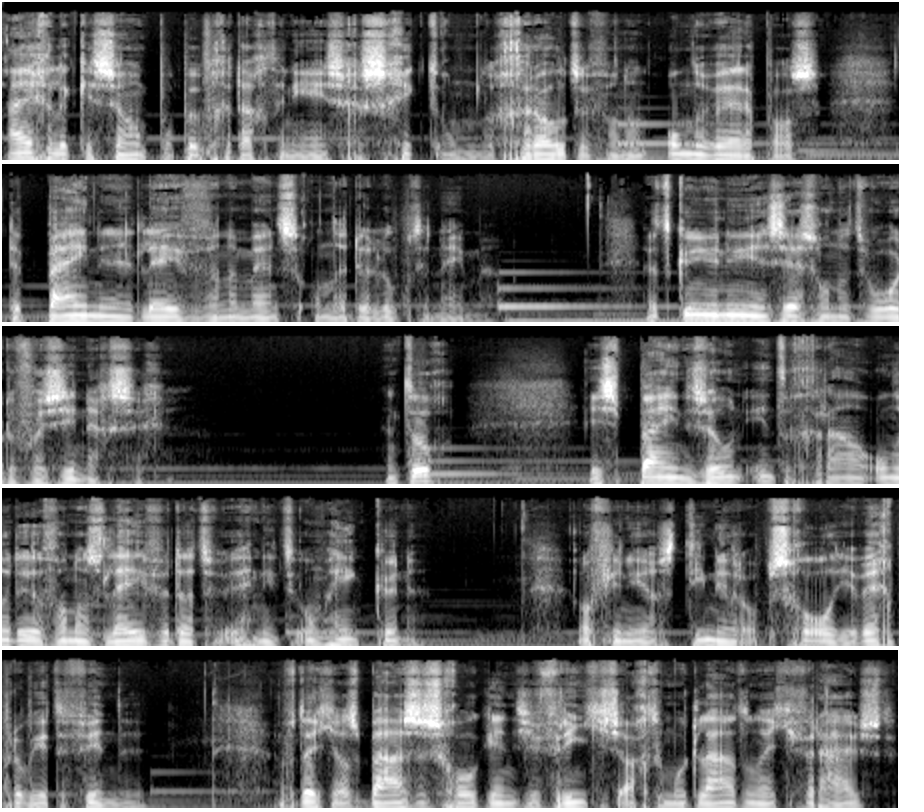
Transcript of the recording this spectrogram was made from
Eigenlijk is zo'n pop-up gedachte niet eens geschikt om de grootte van een onderwerp als de pijn in het leven van een mens onder de loep te nemen. Dat kun je nu in 600 woorden voorzinnig zeggen. En toch is pijn zo'n integraal onderdeel van ons leven dat we er niet omheen kunnen. Of je nu als tiener op school je weg probeert te vinden, of dat je als basisschoolkind je vriendjes achter moet laten omdat je verhuist.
